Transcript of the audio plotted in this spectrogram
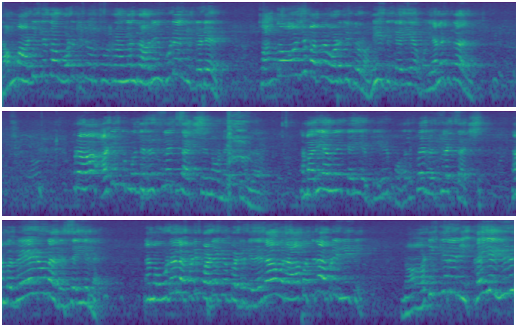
நம்ம அடிக்கத்தான் உடைச்சிட்டு வர சொல்றாங்கன்ற அறிவு கூட எங்களுக்கு கிடையாது. சந்தோஷமா போய் உடைச்சிட்டு வரோம் நீட்டு கையை எனக்கு தான் அப்புறம் அடிக்கும் போது ரிஃப்ளெக்ஸ் ஆக்ஷன் ஒன்று இருக்குங்க. நம்ம அறியாமலே கையை எப்படி இழுப்போம். அது பேர் ரிஃப்ளெக்ஸ் ஆக்ஷன் நம்ம வேணும்னு அதை செய்யல. நம்ம உடல் அப்படி படைக்கப்பட்டிருக்குது. ஏதாவது ஒரு ஆபத்துனா அப்படியே நீட்டி. நான் அடிக்கிறேன் நீ கையை இழு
